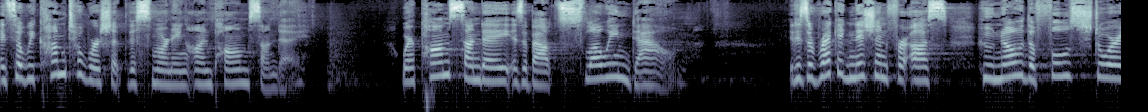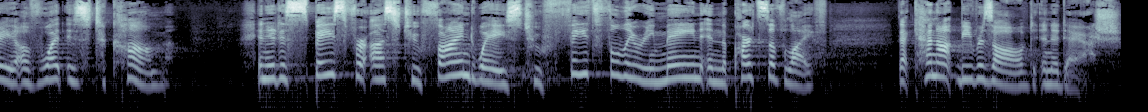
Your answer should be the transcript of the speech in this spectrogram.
And so we come to worship this morning on Palm Sunday, where Palm Sunday is about slowing down it is a recognition for us who know the full story of what is to come. And it is space for us to find ways to faithfully remain in the parts of life that cannot be resolved in a dash.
